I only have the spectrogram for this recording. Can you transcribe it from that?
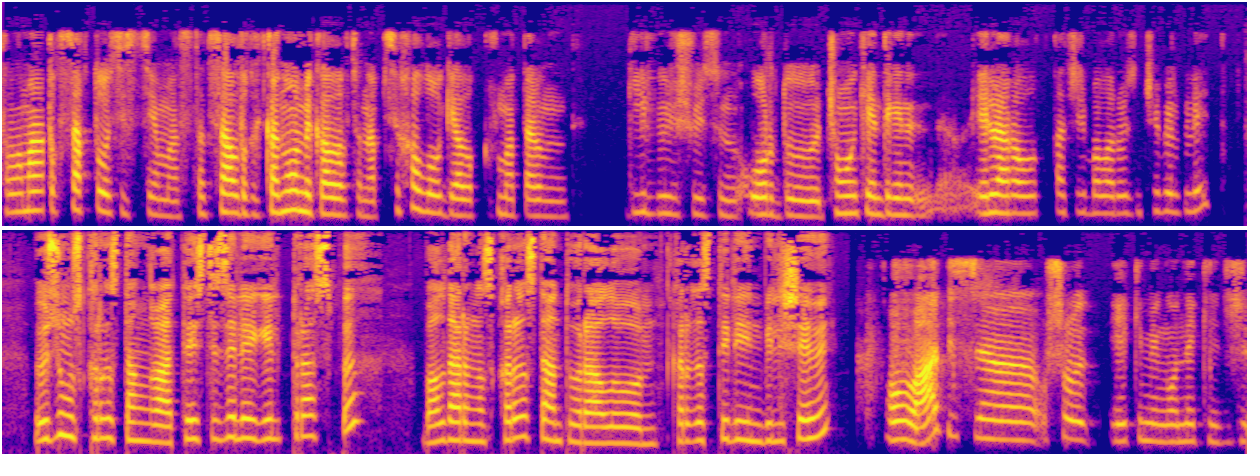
саламаттык сактоо системасы социалдык экономикалык жана психологиялык кызматтардын кийлигишүүсүнүн орду чоң экендигин эл аралык тажрыйбалар өзүнчө белгилейт. Өзүңүз кыргызстанга тез тез эле келип турасызбы? Балдарыңыз кыргызстан тууралуу кыргыз тилин билишеби? Ооба биз ошо эки миң он экинчи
